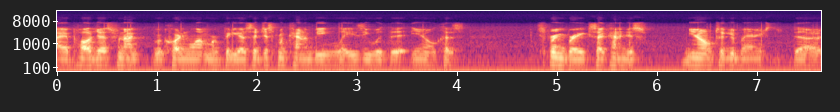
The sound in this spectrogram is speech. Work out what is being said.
I apologize for not recording a lot more videos. I've just been kind of being lazy with it, you know, because spring break, so I kind of just, you know, took advantage of the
